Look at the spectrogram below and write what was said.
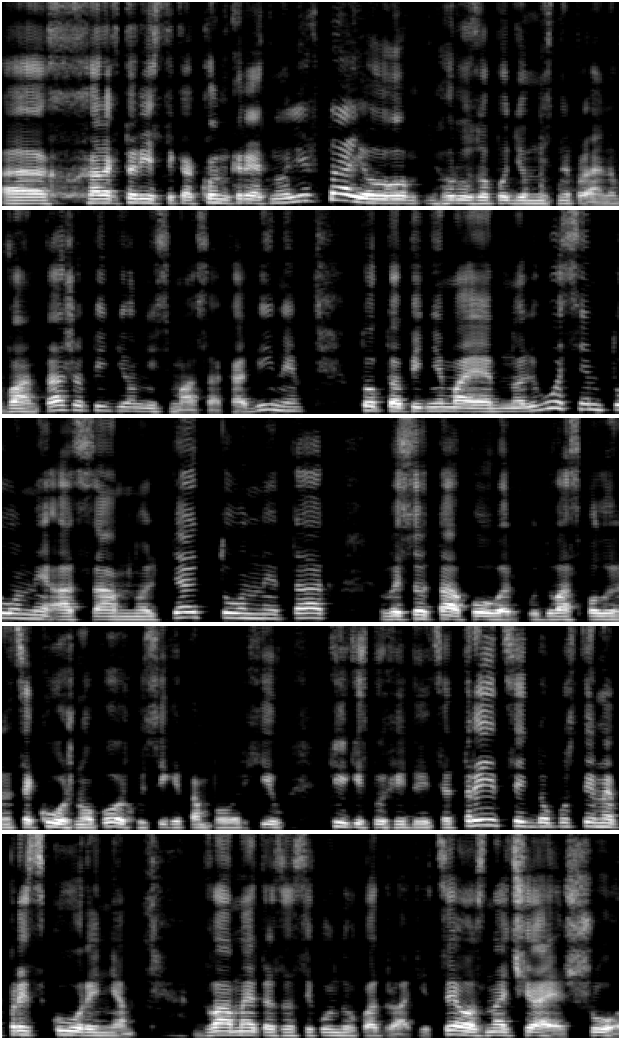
Е, Характеристика конкретного ліфта, його грузоподйомність неправильно, вантажопідйомність, маса кабіни. Тобто піднімає 0,8 тонни, а сам 0,5 тонни. Так? Висота поверху 2,5. Це кожного поверху, скільки там поверхів. Кількість поверхів, дивіться, 30, допустиме прискорення 2 метри за секунду в квадраті. Це означає, що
